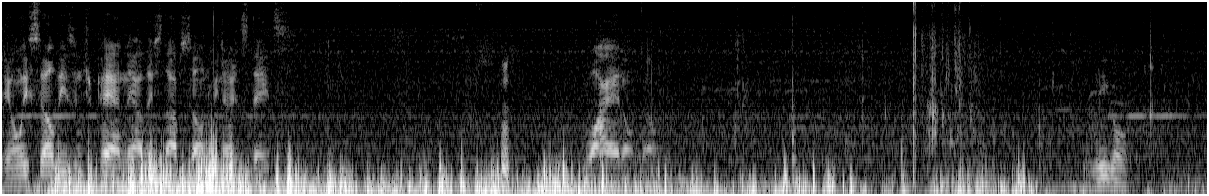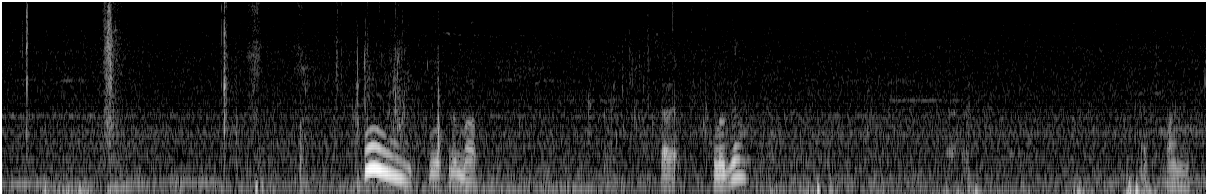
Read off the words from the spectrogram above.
They only sell these in Japan now. They stopped selling in the United States. Hmm. Why I don't know. Legal. Woo! Flipping them up. Is that a bluegill? That's funny.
